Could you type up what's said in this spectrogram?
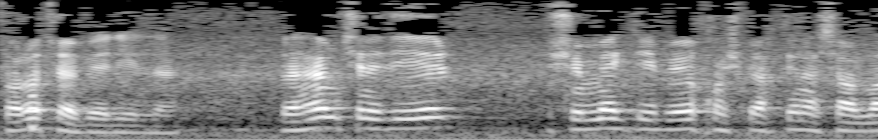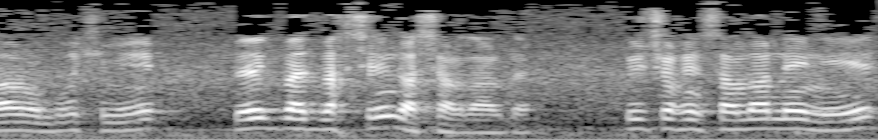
sonra tövbə edirlər. Və həmçinin deyir düşünmək deyir böyük xoşbəxtliyin açarları olduğu kimi böyük bədbəxtçiliyin də açarlardır. Bir çox insanlar nə edir?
